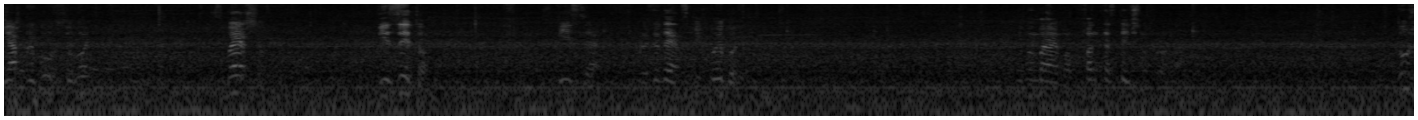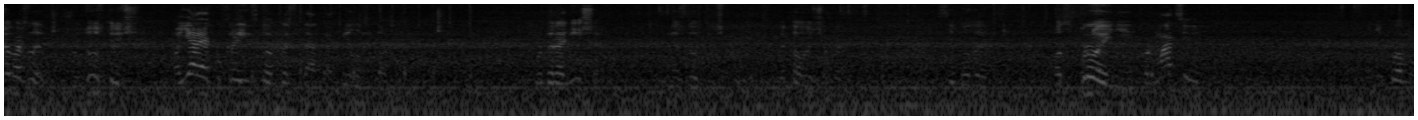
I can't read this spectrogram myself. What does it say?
Я прибув сьогодні з першим візитом після президентських виборів. І ми маємо фантастичну програму. Дуже важливо, що зустріч моя як українського президента в Білому домі буде раніше, ніж зустріч. Для того, щоб всі були озброєні інформацією, нікому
